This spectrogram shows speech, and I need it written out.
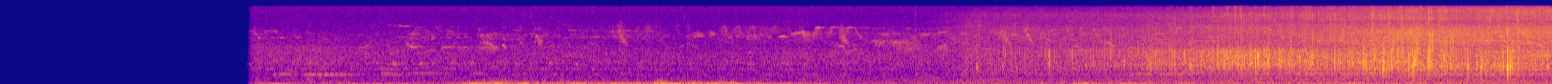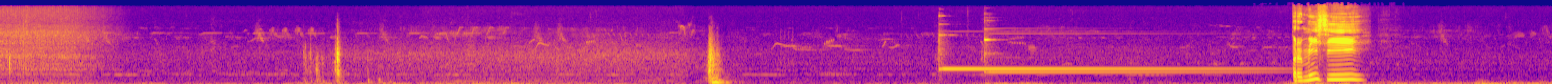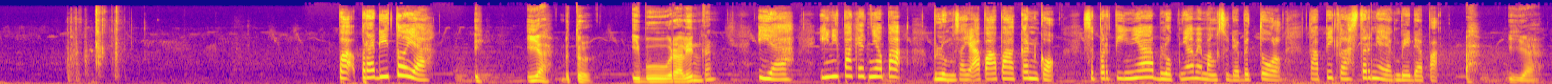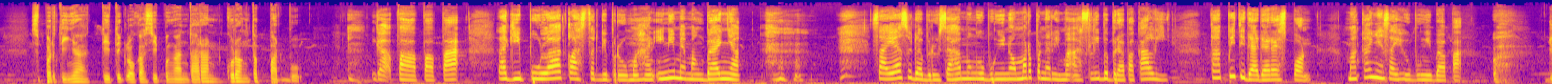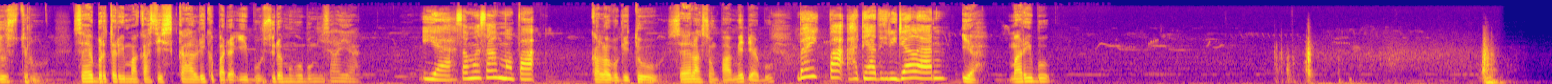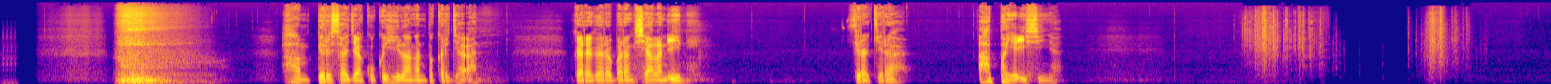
Permisi. Pak Pradito ya? Ih, iya, betul. Ibu Ralin kan? Iya, ini paketnya Pak. Belum saya apa-apakan kok. Sepertinya bloknya memang sudah betul, tapi klasternya yang beda Pak. Ah, iya. Sepertinya titik lokasi pengantaran kurang tepat, Bu. Gak apa-apa Pak, lagi pula klaster di perumahan ini memang banyak. saya sudah berusaha menghubungi nomor penerima asli beberapa kali, tapi tidak ada respon. Makanya saya hubungi Bapak. Wah, justru saya berterima kasih sekali kepada Ibu sudah menghubungi saya. Iya, sama-sama Pak. Kalau begitu, saya langsung pamit ya, Bu. Baik Pak, hati-hati di jalan. Iya, mari, Bu. Hampir saja aku kehilangan pekerjaan. Gara-gara barang sialan ini. Kira-kira apa ya isinya?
